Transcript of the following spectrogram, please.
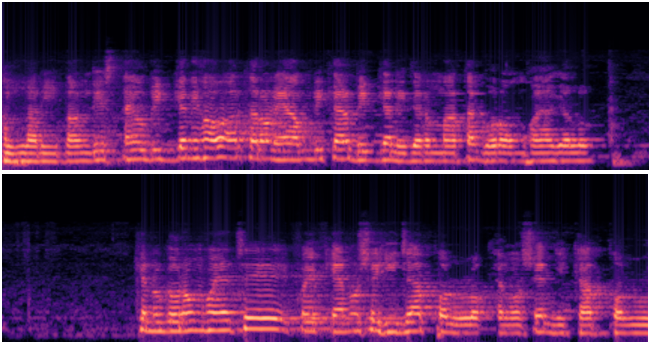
আল্লাহর এই বান্দি স্নায়ু বিজ্ঞানী হওয়ার কারণে আমেরিকার বিজ্ঞানীদের মাথা গরম হয়ে গেল। কেন গরম হয়েছে? কেন সে হিজাব পড়ল কেন সে নিকাব পড়ল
